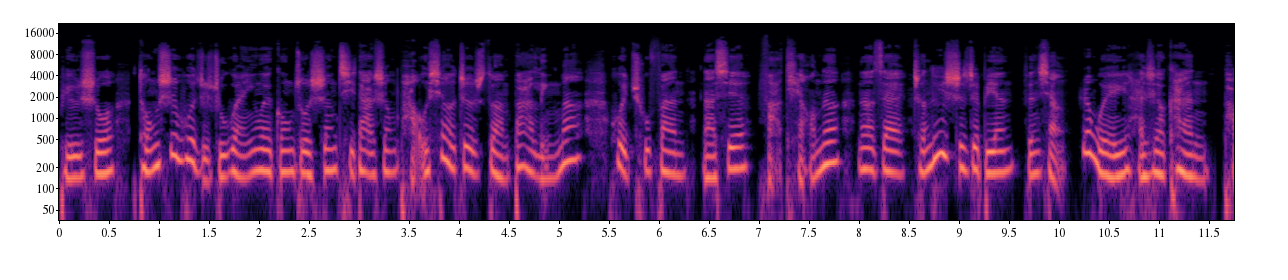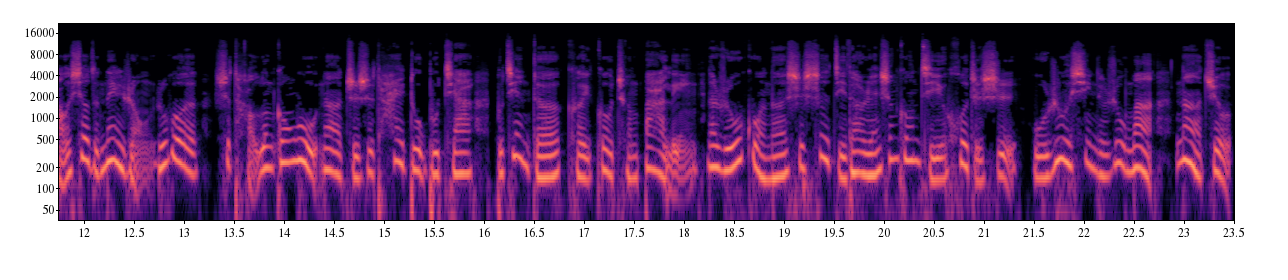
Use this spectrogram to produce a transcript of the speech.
比如说同事或者主管因为工作生气、大声咆哮，这算霸凌吗？会触犯哪些法条呢？那在陈律师这边分享，认为还是要看咆哮的内容。如果是讨论公务，那只是态度不佳，不见得可以构成霸凌。那如果呢，是涉及到人身攻击或者是侮辱性的辱骂，那就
